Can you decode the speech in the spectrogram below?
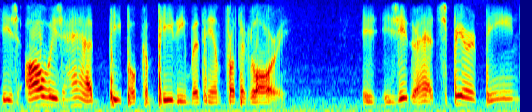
he's always had people competing with him for the glory. He, he's either had spirit beings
